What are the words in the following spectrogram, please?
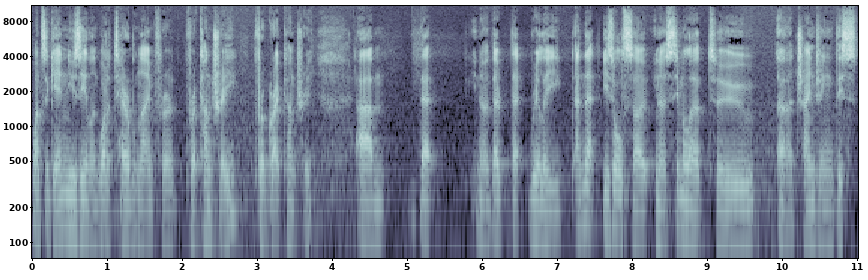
once again New Zealand. What a terrible name for a, for a country, for a great country. Um, that you know that that really and that is also you know similar to uh, changing this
